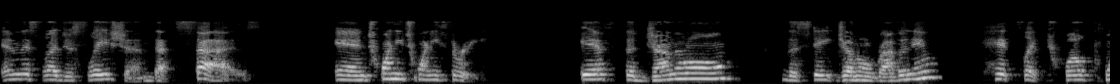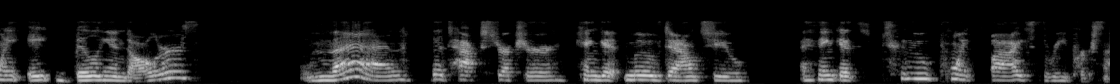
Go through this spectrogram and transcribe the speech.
in this legislation that says in 2023, if the general, the state general revenue hits like $12.8 billion, then the tax structure can get moved down to, I think it's 2.53%.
